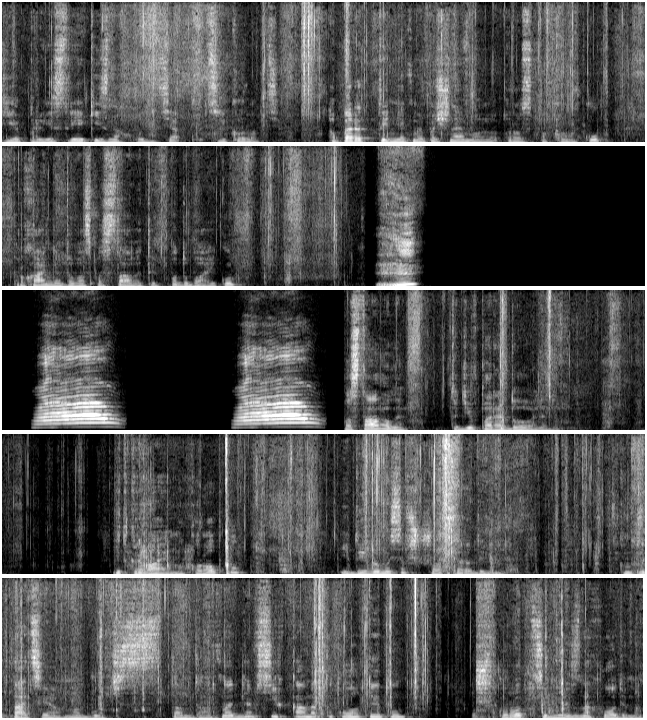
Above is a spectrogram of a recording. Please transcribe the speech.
є пристрій, який знаходиться у цій коробці. А перед тим, як ми почнемо розпаковку, прохання до вас поставити вподобайку. Поставили? Тоді вперед до огляду. Відкриваємо коробку і дивимося, що всередині. Комплектація, мабуть, стандартна для всіх камер такого типу. В коробці ми знаходимо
